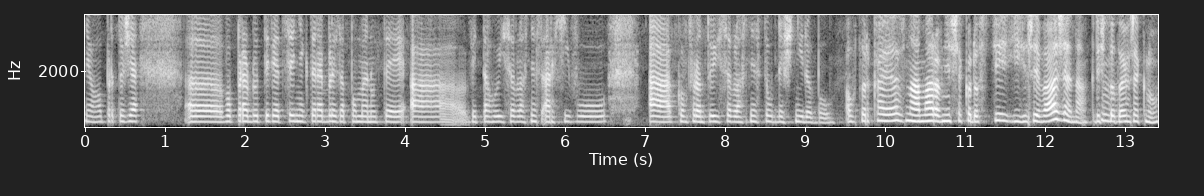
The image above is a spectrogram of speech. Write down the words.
jo, protože opravdu ty věci některé byly zapomenuty a vytahují se vlastně z archivu a konfrontují se vlastně s tou dnešní dobou. Autorka je známá rovněž jako dosti jířivá žena, když hmm. to tak řeknu,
